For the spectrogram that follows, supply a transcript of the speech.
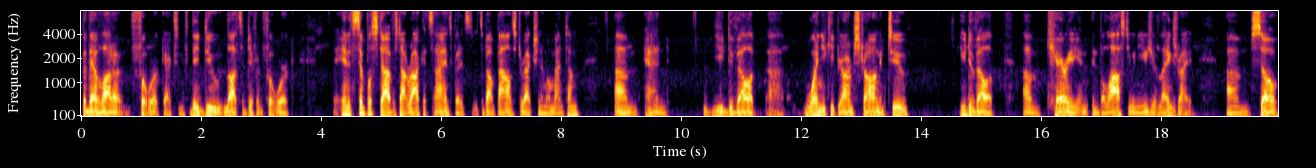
But they have a lot of footwork. They do lots of different footwork. And it's simple stuff. It's not rocket science, but it's it's about balance, direction, and momentum. Um, and you develop uh, one, you keep your arms strong, and two, you develop um, carry and, and, velocity when you use your legs right. Um, so,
